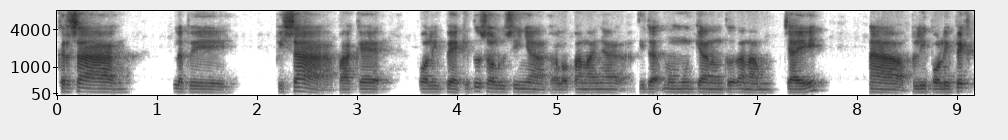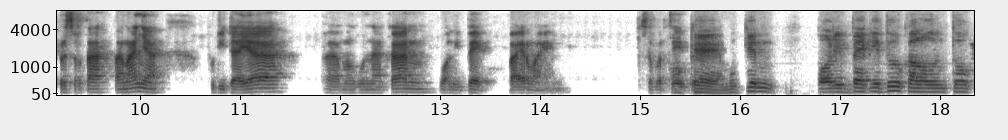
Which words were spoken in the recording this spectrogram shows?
gersang, lebih bisa pakai polybag itu solusinya kalau tanahnya tidak memungkinkan untuk tanam jahe nah beli polybag beserta tanahnya budidaya uh, menggunakan polybag Pak Ermain seperti Oke, itu. Oke, mungkin polybag itu kalau untuk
